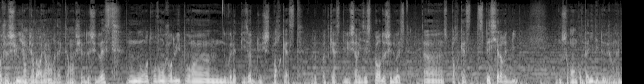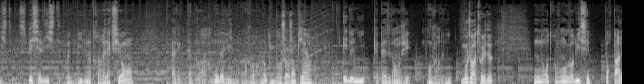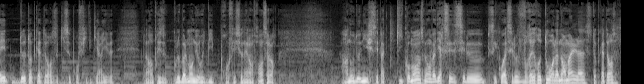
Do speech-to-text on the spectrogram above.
Bonjour, je suis Jean-Pierre Dorian, rédacteur en chef de Sud-Ouest. Nous nous retrouvons aujourd'hui pour un nouvel épisode du Sportcast, le podcast du service des sports de Sud-Ouest. Un Sportcast spécial rugby. Nous serons en compagnie des deux journalistes spécialistes rugby de notre rédaction, avec d'abord Arnaud David. Bonjour Arnaud. Bonjour Jean-Pierre. Et Denis Capes-Granger. Bonjour Denis. Bonjour à tous les deux. Nous nous retrouvons aujourd'hui, c'est pour parler de Top 14 qui se profite et qui arrive la reprise globalement du rugby professionnel en France. Alors, Arnaud Denis, je sais pas qui commence, mais on va dire que c'est le, c'est quoi, c'est le vrai retour à la normale là, ce top 14.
